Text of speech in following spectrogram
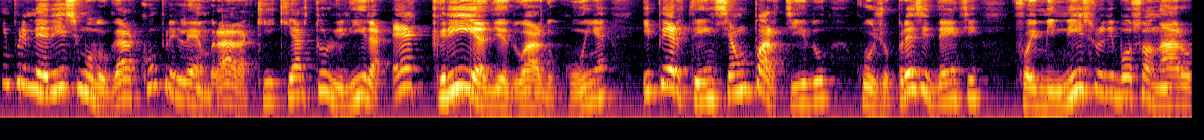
Em primeiríssimo lugar, cumpre lembrar aqui que Arthur Lira é cria de Eduardo Cunha e pertence a um partido cujo presidente foi ministro de Bolsonaro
